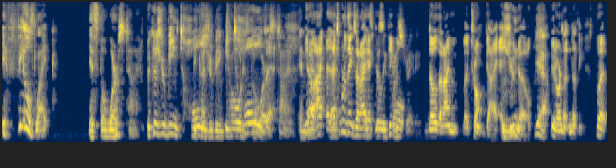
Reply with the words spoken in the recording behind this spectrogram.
it feels like it's the worst time because you're being told because you're being being told, it's the worst that. time. And you know, I, that's that- one of the things that I because really people know that I'm a Trump guy, as you Mhm. know. Yeah. You know, not, nothing, but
